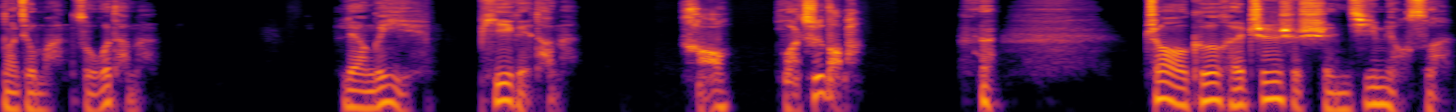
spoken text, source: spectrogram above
那就满足他们。两个亿批给他们。好，我知道了。哼，赵哥还真是神机妙算，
